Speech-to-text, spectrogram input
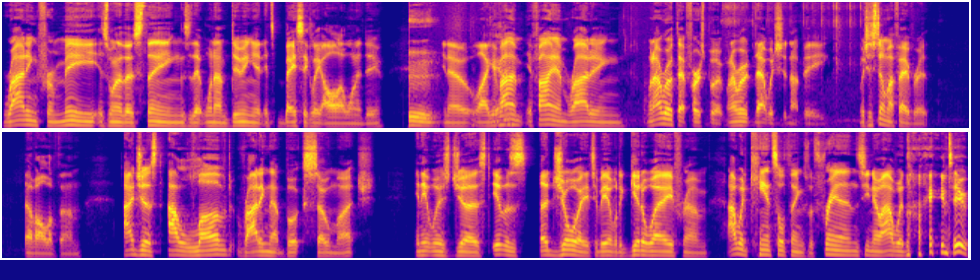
writing for me is one of those things that when I'm doing it, it's basically all I want to do. Mm. You know, like yeah. if I'm if I am writing when I wrote that first book, when I wrote that which should not be, which is still my favorite of all of them, I just I loved writing that book so much. And it was just it was a joy to be able to get away from I would cancel things with friends, you know, I would like do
